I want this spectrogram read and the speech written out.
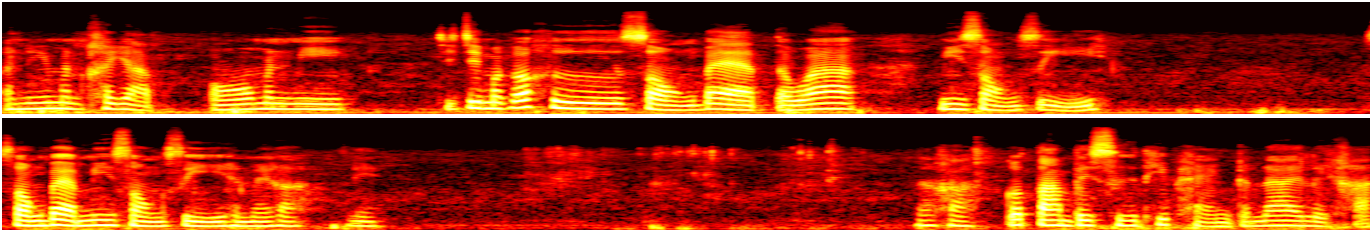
อันนี้มันขยับ อ๋อ มันมีจริงๆ มันก็คือสองแบบแต่ว่ามีสองสีสองแบบมีสองสีเห็นไหมคะนี่นะคะ ก็ตามไปซื้อที่แผงกันได้เลยค่ะ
